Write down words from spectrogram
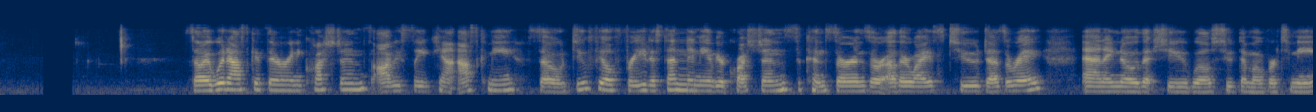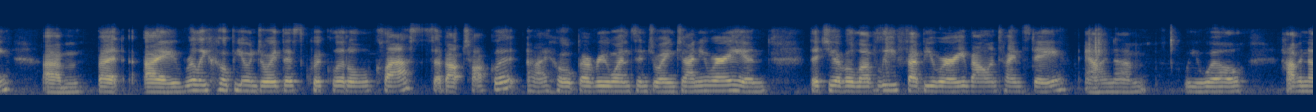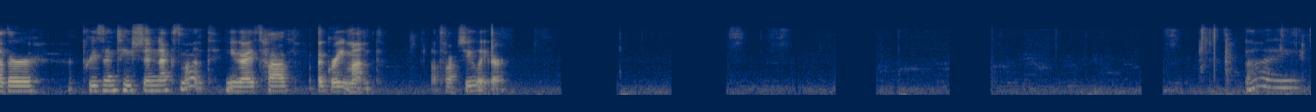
So I would ask if there are any questions. Obviously, you can't ask me, so do feel free to send any of your questions, concerns, or otherwise to Desiree, and I know that she will shoot them over to me. Um, but I really hope you enjoyed this quick little class about chocolate. I hope everyone's enjoying January and that you have a lovely February Valentine's Day, and um, we will have another presentation next month. You guys have a great month. I'll talk to you later. Bye.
